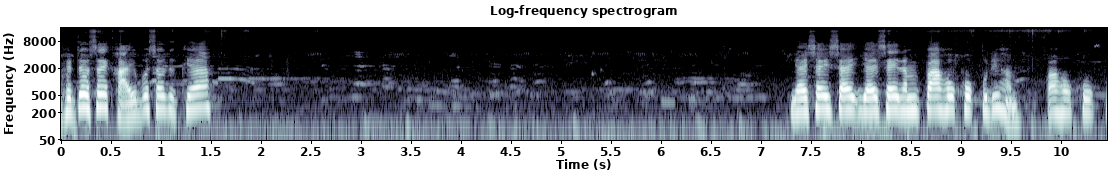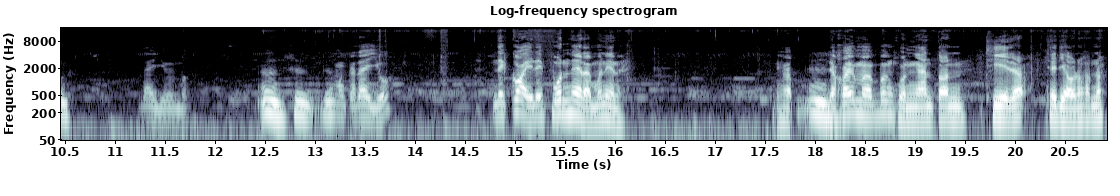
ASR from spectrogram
เขาเจ้าใส่ไข่บ่เซาจักเที่ย ยายใส่ใส่ยายใส่น้ำปลาหกหกกูดิหำปลาหกหกพุ่นได้อยืนบ่เออซื้อดูมันก็ได้อยู่ได้ก้อยได้ปนให้หรอมื่อนี่นะนี่ครับอืมเดี๋ยวค่อยมาเบิ้งผลงานตอนเทีแล้วเทีเดียวนะครับเนาะ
